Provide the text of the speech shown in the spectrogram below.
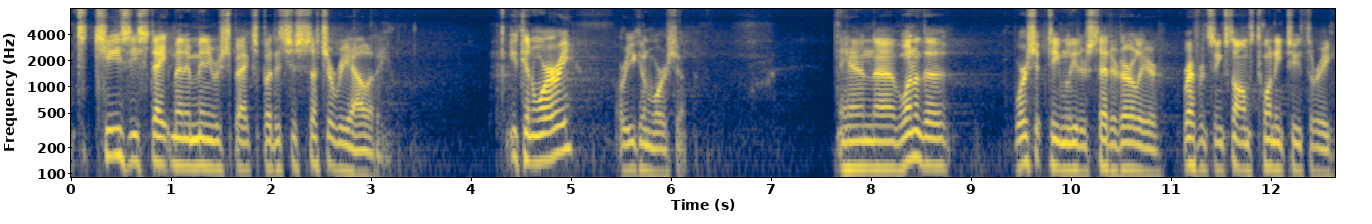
It's a cheesy statement in many respects, but it's just such a reality. You can worry, or you can worship. And uh, one of the worship team leaders said it earlier, referencing Psalms 22 3.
